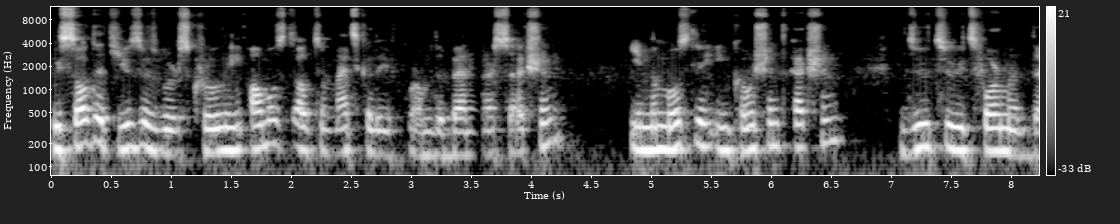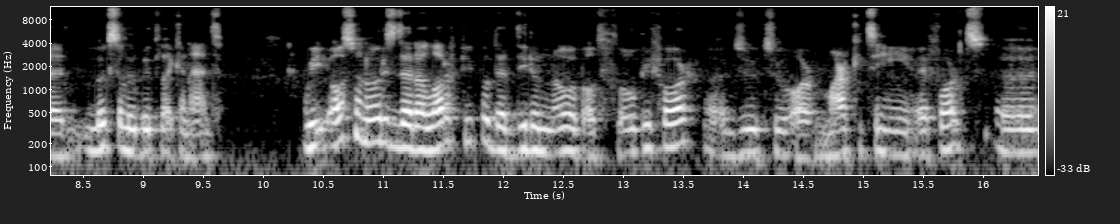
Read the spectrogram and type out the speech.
We saw that users were scrolling almost automatically from the banner section in a mostly inconscient action due to its format that looks a little bit like an ad. We also noticed that a lot of people that didn't know about Flow before, uh, due to our marketing efforts, uh,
